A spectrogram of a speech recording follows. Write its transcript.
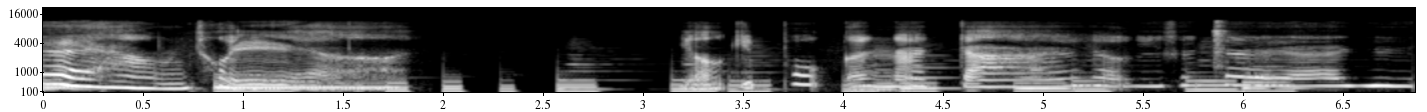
에형 졸려. 여기 포근하다. 여기서 자야지.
